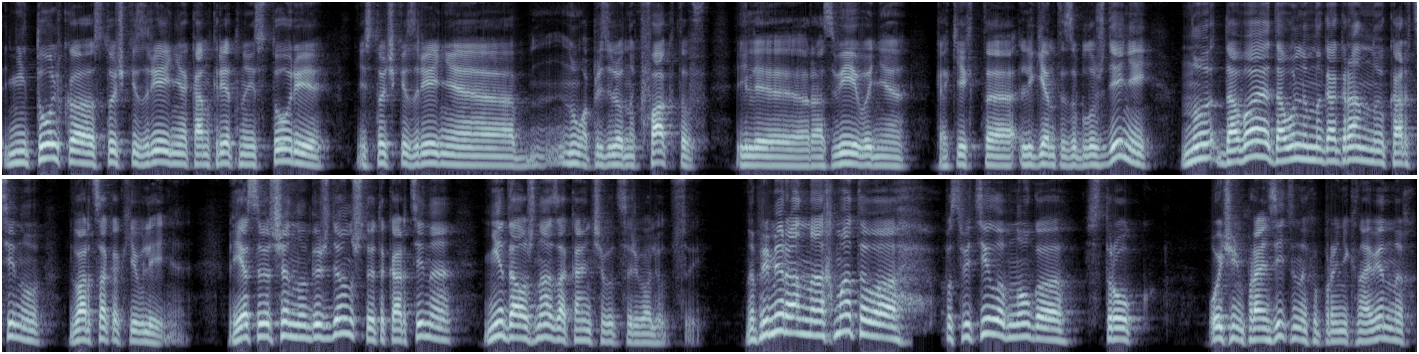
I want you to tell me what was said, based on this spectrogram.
не только с точки зрения конкретной истории и с точки зрения ну, определенных фактов или развеивания каких-то легенд и заблуждений, но давая довольно многогранную картину дворца как явления. Я совершенно убежден, что эта картина не должна заканчиваться революцией. Например, Анна Ахматова посвятила много строк, очень пронзительных и проникновенных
